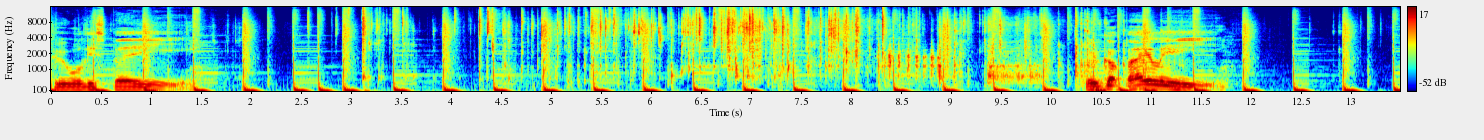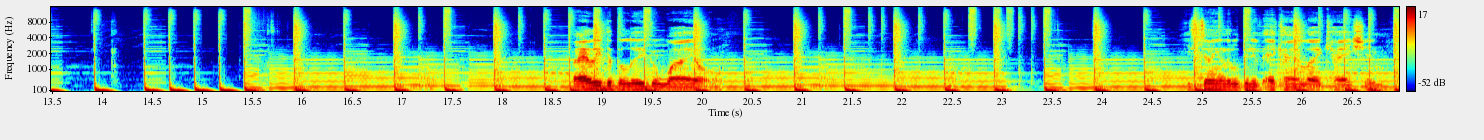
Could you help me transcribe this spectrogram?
Who will this be? We've got Bailey. Bailey the beluga whale. He's doing a little bit of echolocation.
